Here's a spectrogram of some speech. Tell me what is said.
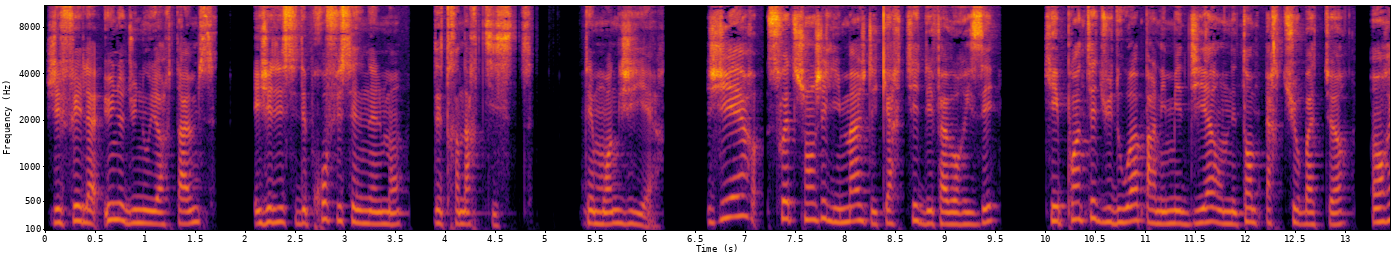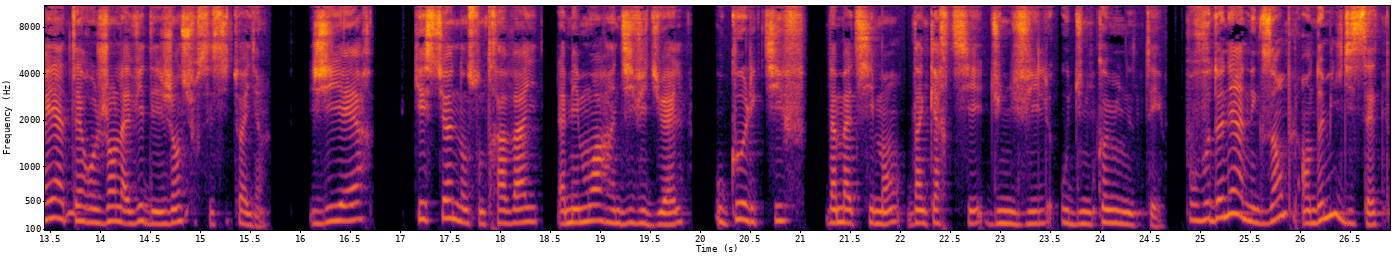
j'ai fait la une du New York Times et j'ai décidé professionnellement d'être un artiste. Témoigne JR. JR souhaite changer l'image des quartiers défavorisés, qui est pointée du doigt par les médias en étant perturbateur, en réinterrogeant la vie des gens sur ses citoyens. JR questionne dans son travail la mémoire individuelle ou collective d'un bâtiment, d'un quartier, d'une ville ou d'une communauté. Pour vous donner un exemple, en 2017,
